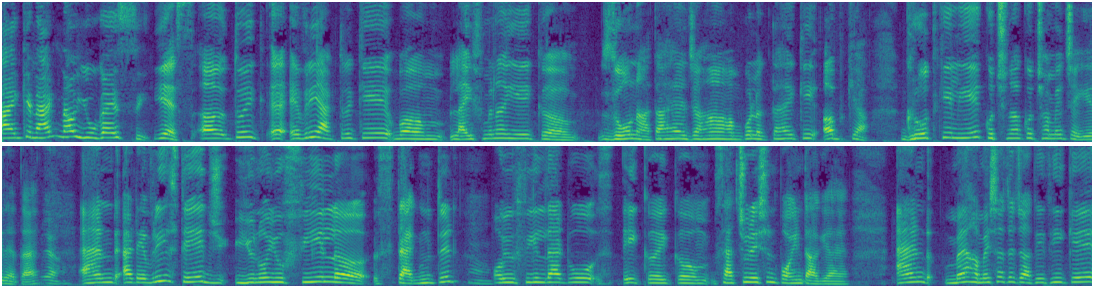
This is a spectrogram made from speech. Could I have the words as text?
I can act now you guys see. Yes तो एक एवरी एक्टर के लाइफ में ना ये एक जोन आता है जहाँ हमको लगता है कि अब क्या? ग्रोथ के लिए कुछ ना कुछ हमें चाहिए रहता है। And at every stage you know you feel stagnated और यू फील दैट वो एक एक सैचुरेशन पॉइंट आ गया है। एंड मैं हमेशा से चाहती थी कि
